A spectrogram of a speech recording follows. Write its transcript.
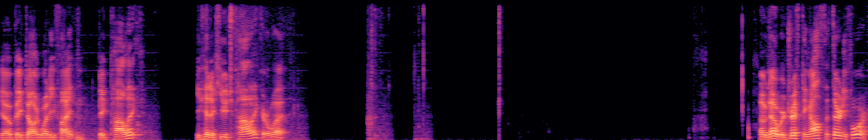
Yo, big dog, what are you fighting? Big pollock? You hit a huge pollock or what? Oh no, we're drifting off the 34.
